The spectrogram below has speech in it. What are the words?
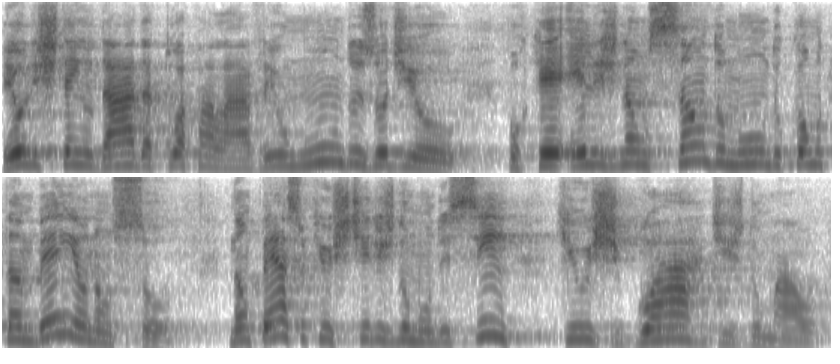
Eu lhes tenho dado a tua palavra, e o mundo os odiou, porque eles não são do mundo, como também eu não sou. Não peço que os tires do mundo, e sim que os guardes do mal.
